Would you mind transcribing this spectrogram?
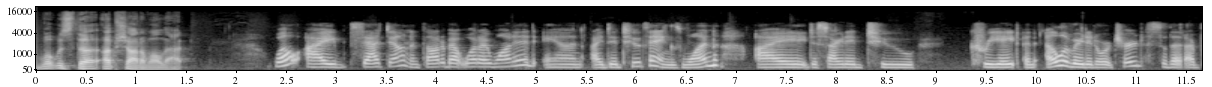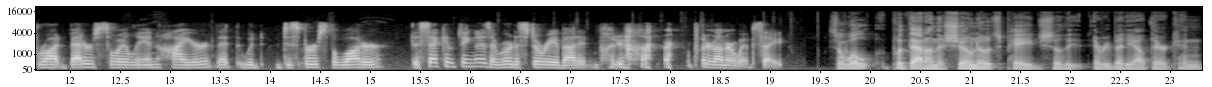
what was the upshot of all that? Well, I sat down and thought about what I wanted, and I did two things. One, I decided to create an elevated orchard so that I brought better soil in higher that would disperse the water. The second thing is I wrote a story about it and put it on our, put it on our website. So we'll put that on the show notes page so that everybody out there can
